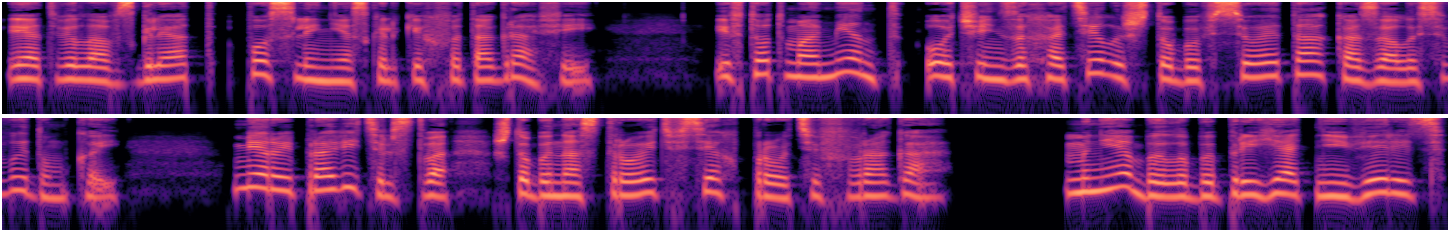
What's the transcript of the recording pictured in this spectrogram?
и отвела взгляд после нескольких фотографий. И в тот момент очень захотелось, чтобы все это оказалось выдумкой. мерой правительства, чтобы настроить всех против врага. Мне было бы приятнее верить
